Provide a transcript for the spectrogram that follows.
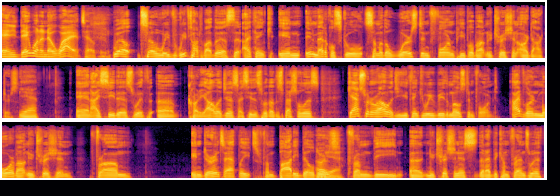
and they want to know why it's healthy. Well, so we've we've talked about this that I think in in medical school, some of the worst informed people about nutrition are doctors. Yeah. And I see this with uh, cardiologists. I see this with other specialists. Gastroenterology, you think we would be the most informed. I've learned more about nutrition from endurance athletes, from bodybuilders, Oh, yeah. from the uh, nutritionists that I've become friends with,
